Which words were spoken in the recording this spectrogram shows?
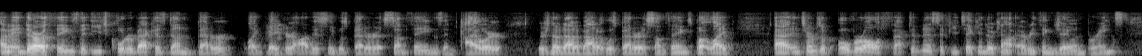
I mean, there are things that each quarterback has done better. Like Baker obviously was better at some things and Kyler, there's no doubt about it, was better at some things, but like uh, in terms of overall effectiveness, if you take into account everything Jalen brings,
